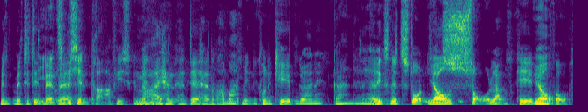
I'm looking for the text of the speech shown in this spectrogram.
Men, men det, det, Det er ikke specielt grafisk, men Nej, han, han, det, han rammer ham egentlig kun i kæben, gør han ikke? gør han det? Ja. Er det ikke sådan et stort Jo. sår langt kæbe, Jo. han får?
